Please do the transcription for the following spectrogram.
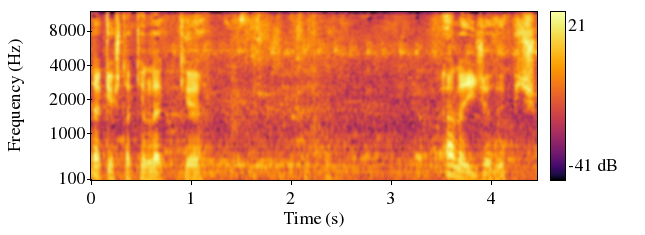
Jakieś takie lekkie ale idzie wypić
